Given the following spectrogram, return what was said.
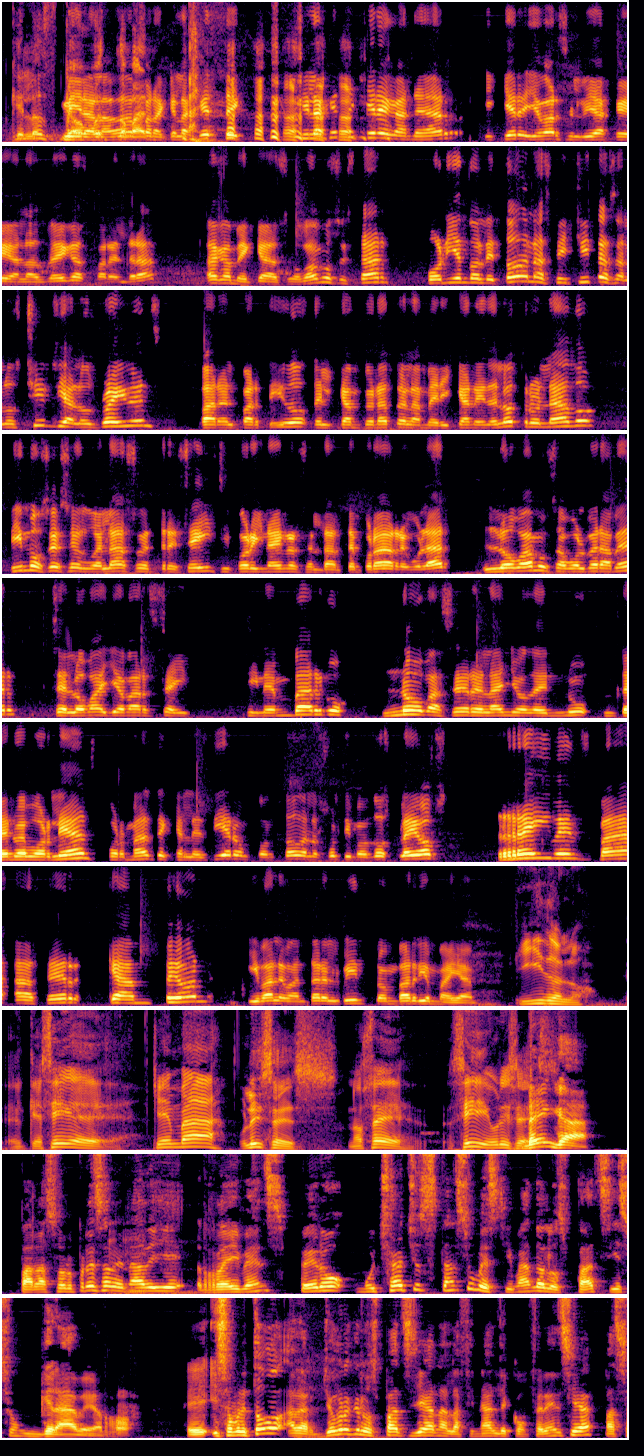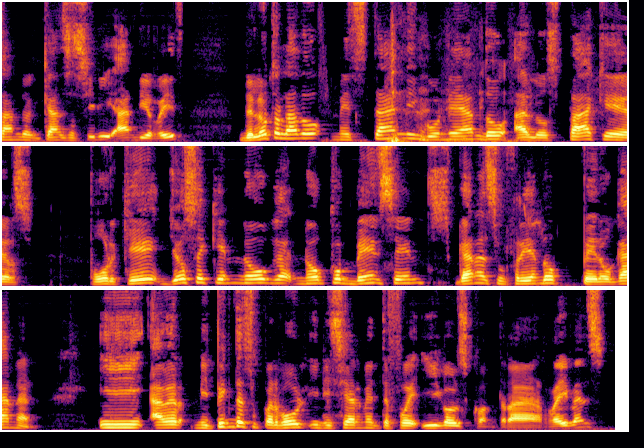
Que los Mira, la verdad, para que la gente, si la gente quiere ganar y quiere llevarse el viaje a Las Vegas para el draft, hágame caso. Vamos a estar poniéndole todas las fichitas a los Chiefs y a los Ravens para el partido del campeonato de la Americana. Y del otro lado, vimos ese duelazo entre Saints y 49ers en la temporada regular. Lo vamos a volver a ver, se lo va a llevar Saints. Sin embargo, no va a ser el año de, Nu- de Nueva Orleans, por más de que les dieron con todos los últimos dos playoffs. Ravens va a ser campeón y va a levantar el Vince Lombardi en Miami. Ídolo. El que sigue, ¿Quién va? Ulises. no sé. Sí, Ulises. Venga, para sorpresa de nadie, Ravens, pero muchachos están subestimando a los Pats y es un grave error. Eh, y sobre todo, a ver, yo creo que los Pats llegan a la final de conferencia, pasando en Kansas City, Andy Reid. Del otro lado, me están ninguneando a los Packers, porque yo sé que no, no convencen, ganan sufriendo, pero ganan. Y a ver, mi pick de Super Bowl inicialmente fue Eagles contra Ravens.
